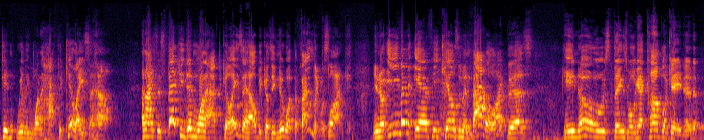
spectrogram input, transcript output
didn't really want to have to kill Asahel. And I suspect he didn't want to have to kill Asahel because he knew what the family was like. You know, even if he kills him in battle like this, he knows things will get complicated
